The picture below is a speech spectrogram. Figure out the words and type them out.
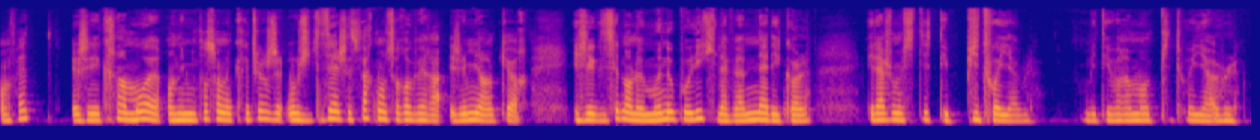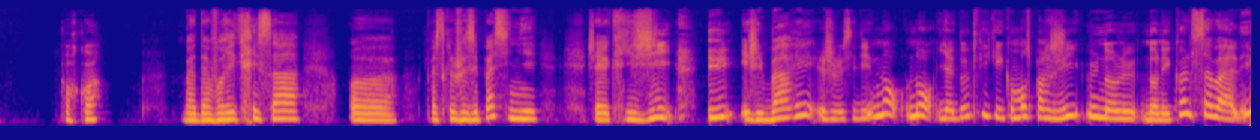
en fait, j'ai écrit un mot en imitant son écriture où je disais j'espère qu'on se reverra. Et j'ai mis un cœur. Et je l'ai glissé dans le Monopoly qu'il avait amené à l'école. Et là, je me suis dit c'était pitoyable. Mais c'était vraiment pitoyable. Pourquoi? Bah, d'avoir écrit ça euh, parce que je ne sais pas signer. J'avais écrit J, U et j'ai barré. Je me suis dit non, non, il y a d'autres filles qui commencent par J, U dans le dans l'école, ça va aller.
